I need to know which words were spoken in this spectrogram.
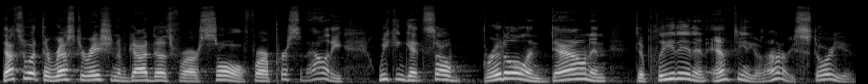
That's what the restoration of God does for our soul, for our personality. We can get so brittle and down and depleted and empty. And He goes, I want to restore you.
